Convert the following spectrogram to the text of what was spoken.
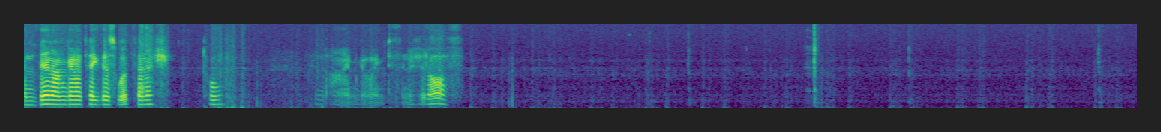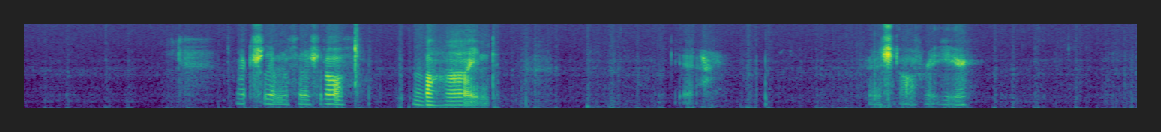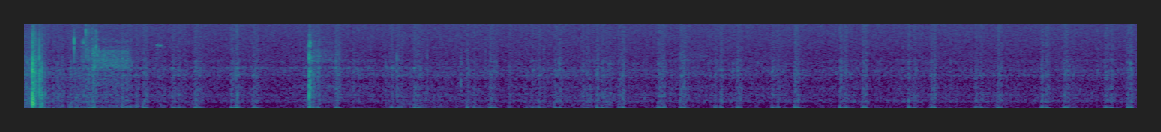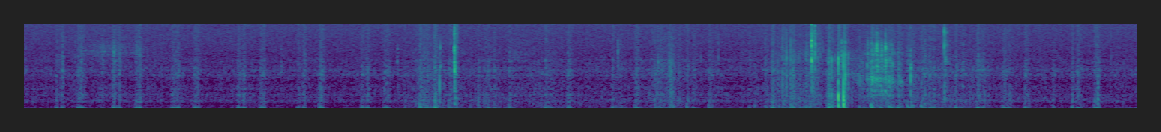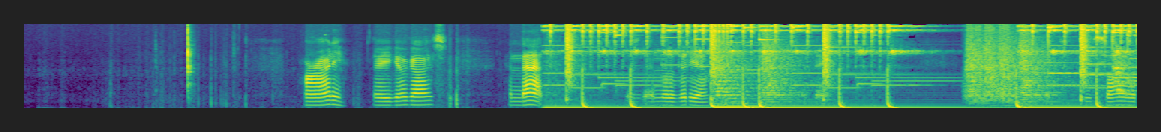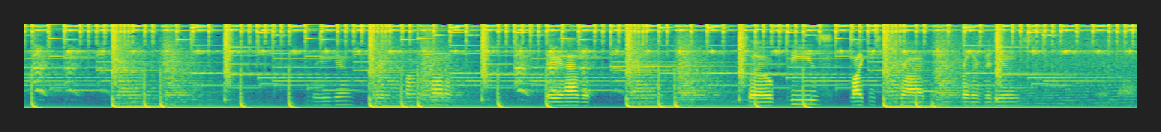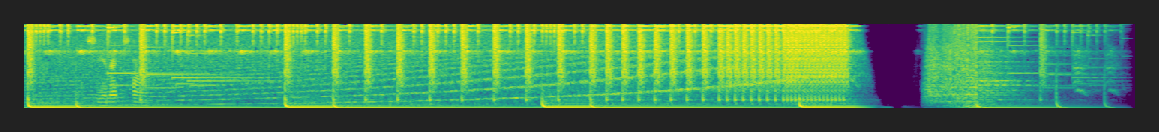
And then I'm going to take this whip finish tool and I'm going to finish it off. Actually, I'm going to finish it off behind. Yeah. Finish it off right here. Alrighty, there you go guys. And that is the end of the video. There. You go. Final product. There you have it. So please like and subscribe for further videos. And, uh, see you next time.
